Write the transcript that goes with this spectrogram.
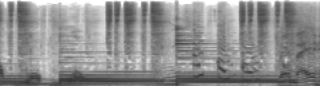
John Mayer.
